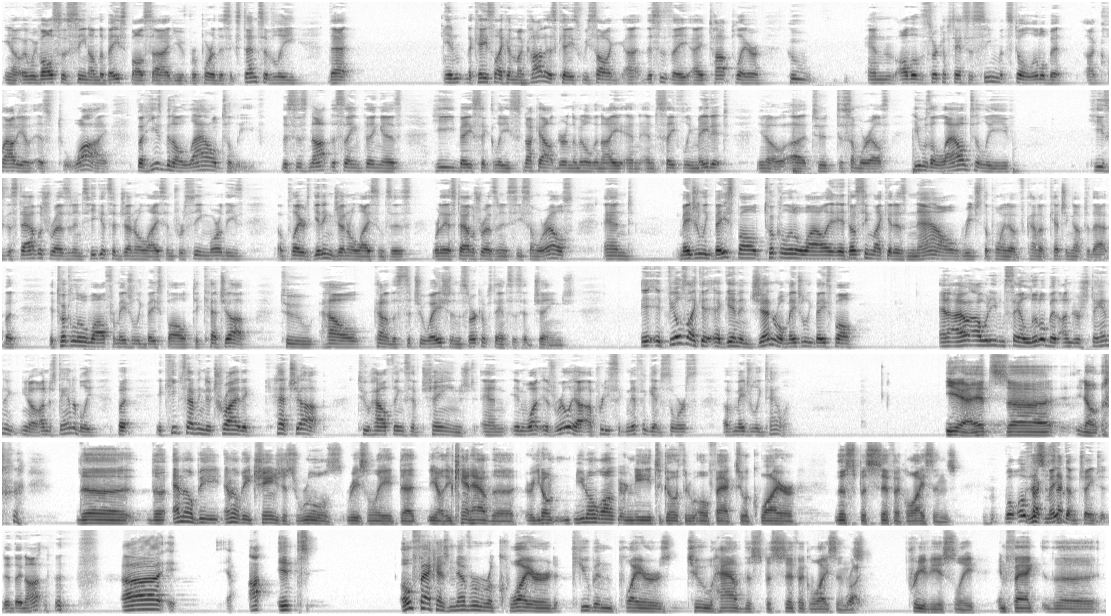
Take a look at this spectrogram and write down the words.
you know, and we've also seen on the baseball side, you've reported this extensively that in the case like in Moncada's case, we saw uh, this is a, a top player who, and although the circumstances seem still a little bit uh, cloudy as to why, but he's been allowed to leave. This is not the same thing as he basically snuck out during the middle of the night and, and safely made it, you know, uh, to, to somewhere else. He was allowed to leave he's established residence. He gets a general license. We're seeing more of these uh, players getting general licenses where they establish residency somewhere else. And Major League Baseball took a little while. It, it does seem like it has now reached the point of kind of catching up to that, but it took a little while for Major League Baseball to catch up to how kind of the situation circumstances had changed. It, it feels like it, again in general, Major League Baseball, and I, I would even say a little bit understanding, you know, understandably, but it keeps having to try to catch up to how things have changed and in what is really a, a pretty significant source of major league talent. Yeah, it's uh, you know the the MLB MLB changed its rules recently that you know you can't have the or you don't you no longer need to go through OFAC to acquire the specific license. Mm-hmm. Well, OFAC made them change it, did they not? uh, it, it's OFAC has never required Cuban players to have the specific license right. previously. In fact, the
